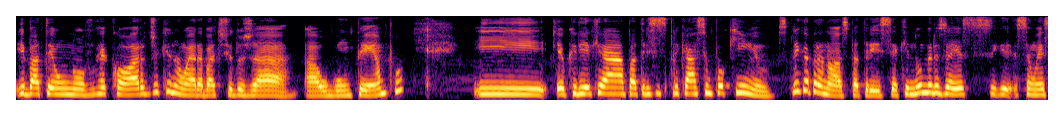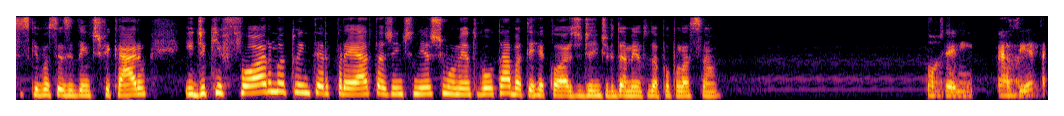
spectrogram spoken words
e bateu um novo recorde que não era batido já há algum tempo. E eu queria que a Patrícia explicasse um pouquinho. Explica para nós, Patrícia, que números é esse, são esses que vocês identificaram e de que forma tu interpreta a gente neste momento voltar a bater recorde de endividamento da população. Bom, Jenny, prazer estar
